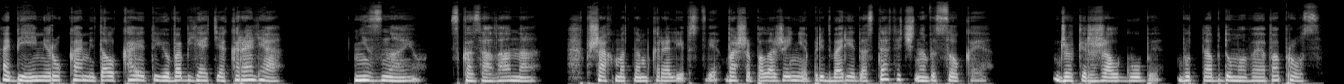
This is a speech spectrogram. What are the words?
обеими руками толкает ее в объятия короля. «Не знаю», – сказала она. «В шахматном королевстве ваше положение при дворе достаточно высокое». Джокер сжал губы, будто обдумывая вопрос.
